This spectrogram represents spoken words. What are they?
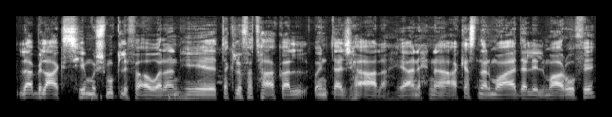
لا بالعكس هي مش مكلفة اولا هي تكلفتها أقل وإنتاجها أعلى. يعني إحنا عكسنا المعادلة المعروفة.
